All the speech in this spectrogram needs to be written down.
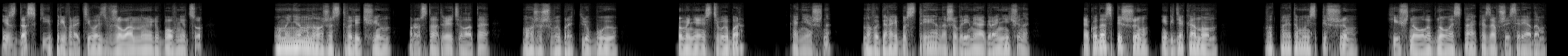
Из доски превратилась в желанную любовницу. «У меня множество личин», — просто ответила та. «Можешь выбрать любую». «У меня есть выбор?» «Конечно. Но выбирай быстрее, наше время ограничено». «А куда спешим? И где канон?» «Вот поэтому и спешим», — хищно улыбнулась та, оказавшись рядом.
